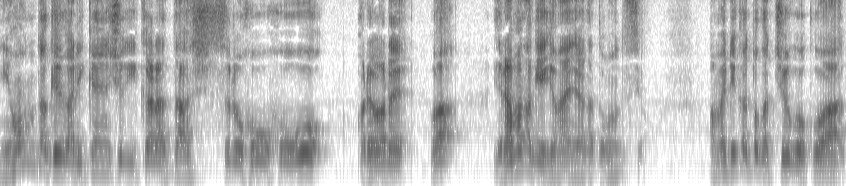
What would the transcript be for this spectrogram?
日本だけが利権主義から脱出する方法を我々は選ばなきゃいけないんじゃないかと思うんですよ。アメリカとか中国は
